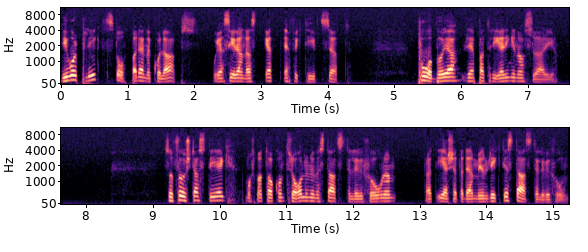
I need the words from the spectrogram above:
Det är vår plikt att stoppa denna kollaps och jag ser endast ett effektivt sätt. Påbörja repatrieringen av Sverige. Som första steg måste man ta kontrollen över statstelevisionen för att ersätta den med en riktig statstelevision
